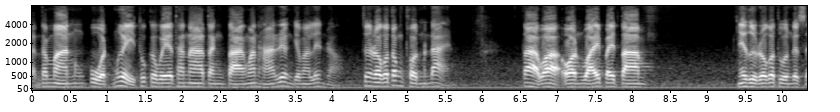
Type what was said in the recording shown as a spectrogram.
ขันธมารมันปวดเมื่อยทุกเวทนาต่าง ๆ มันหาเรื่องจะมาเล่นเรา ซึ่งเราก็ต้องทนมันได้ ถ้าว่าอ่อนไหวไปตาม ในสุดเราก็ทวนกระแส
